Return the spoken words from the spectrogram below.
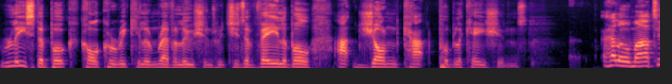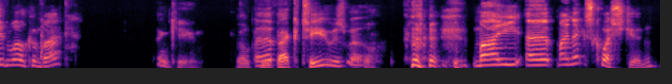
released a book called Curriculum Revolutions, which is available at John Catt Publications. Hello, Martin. Welcome back. Thank you. Welcome Uh, back to you as well. my uh, my next question,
